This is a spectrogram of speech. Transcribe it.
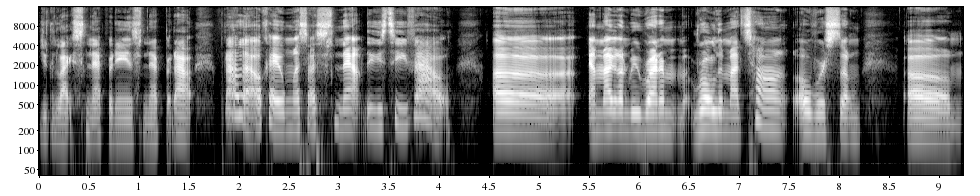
you can like snap it in snap it out. But i like okay once i snap these teeth out uh am i gonna be running rolling my tongue over some um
